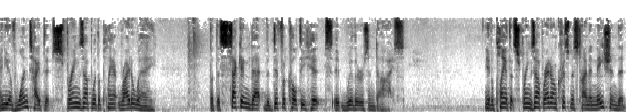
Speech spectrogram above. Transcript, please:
And you have one type that springs up with a plant right away, but the second that the difficulty hits, it withers and dies. You have a plant that springs up right on Christmas time, a nation that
